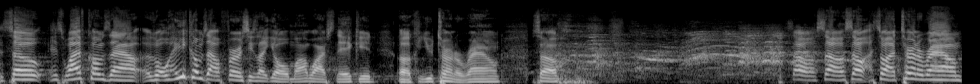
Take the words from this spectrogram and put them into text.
so his wife comes out. Well, he comes out first. He's like, "Yo, my wife's naked. Uh, can you turn around?" So. So, so, so, so I turn around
